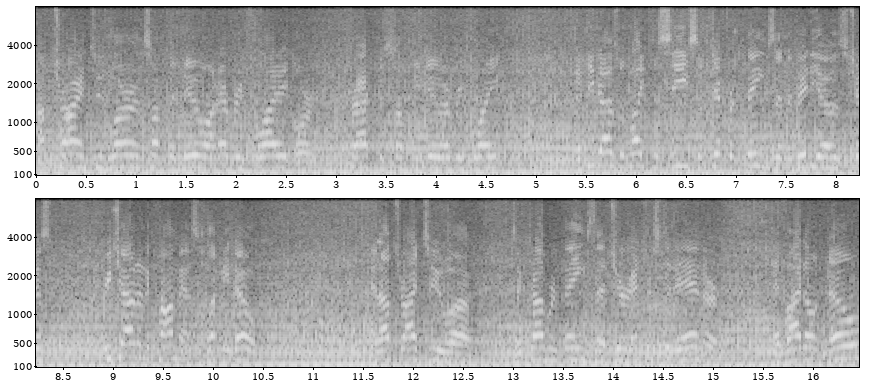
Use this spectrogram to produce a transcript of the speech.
I'm trying to learn something new on every flight or practice something new every flight. If you guys would like to see some different things in the videos, just reach out in the comments and let me know. And I'll try to uh, to cover things that you're interested in, or if I don't know,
